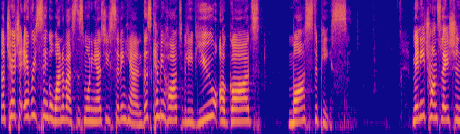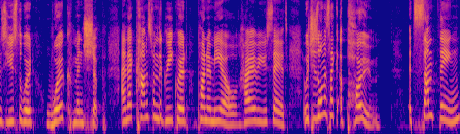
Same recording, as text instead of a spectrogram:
Now, church, every single one of us this morning, as you're sitting here, and this can be hard to believe, you are God's masterpiece. Many translations use the word workmanship, and that comes from the Greek word panomia, or however you say it, which is almost like a poem. It's something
